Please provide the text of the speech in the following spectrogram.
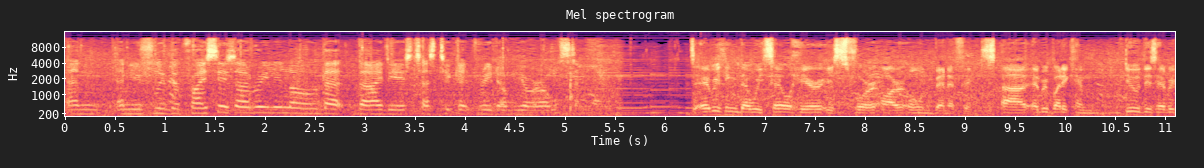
And and usually the prices are really low. That the idea is just to get rid of your old stuff. Everything that we sell here is for our own benefits. Uh, everybody can do this. Every,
